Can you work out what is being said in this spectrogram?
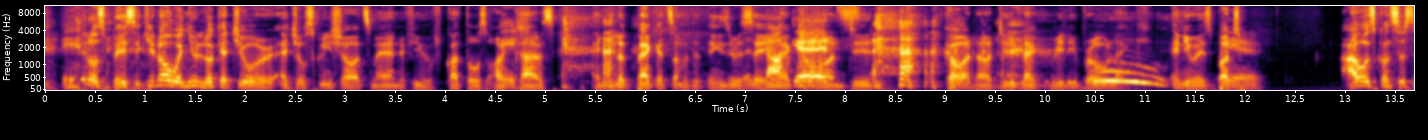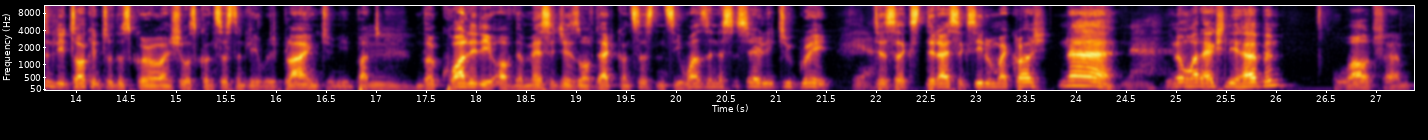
it was basic you know when you look at your at your screenshots man if you've got those archives and you look back at some of the things you were saying like come on dude come on now dude like really bro Woo. like anyways but yeah. I was consistently talking to this girl and she was consistently replying to me, but the quality of the messages of that consistency wasn't necessarily too great. Yeah. Just suc- did I succeed with my crush? Nah. Nah. You know what actually happened? Wild fam.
